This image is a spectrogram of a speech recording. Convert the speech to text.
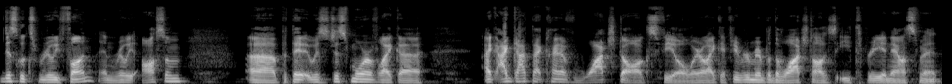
this looks really fun and really awesome uh, but they, it was just more of like a I, I got that kind of Watch Dogs feel where like if you remember the Watch Dogs E3 announcement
